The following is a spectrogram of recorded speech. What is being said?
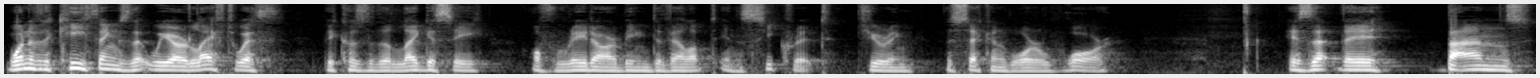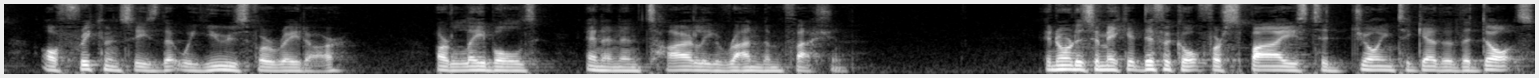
One of the key things that we are left with because of the legacy of radar being developed in secret during the Second World War is that the bands of frequencies that we use for radar are labelled in an entirely random fashion. In order to make it difficult for spies to join together the dots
